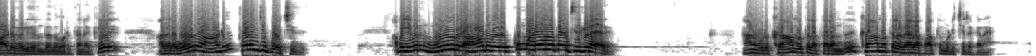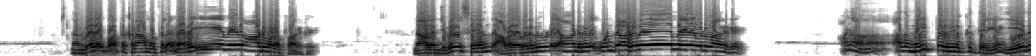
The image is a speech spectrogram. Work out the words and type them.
ஆடுகள் இருந்தது ஒருத்தனுக்கு அதுல ஒரு ஆடு தொலைஞ்சு போச்சுது. அப்ப இவர் நூறு ஆடுகளுக்கும் அடையாளத்தை வச்சிருக்கிறாரு நான் ஒரு கிராமத்துல பிறந்து கிராமத்துல வேலை பார்த்து முடிச்சிருக்கிறேன். நான் வேலை பார்த்த கிராமத்துல நிறைய பேர் ஆடு வளர்ப்பார்கள். நாலஞ்சு பேர் சேர்ந்து அவரவர்களுடைய ஆடுகளை ஒன்றாகவே மேய விடுவார்கள். ஆனா அதை மெய்ப்பர்களுக்கு தெரியும். எது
